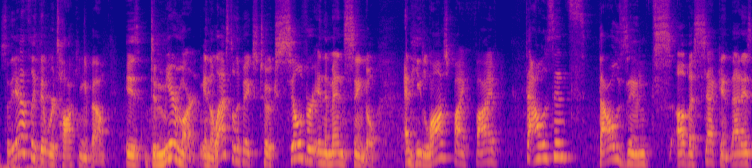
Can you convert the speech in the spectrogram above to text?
So the athlete that we're talking about is Damir Martin. In the last Olympics took silver in the men's single and he lost by five thousandths thousandths of a second. That is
